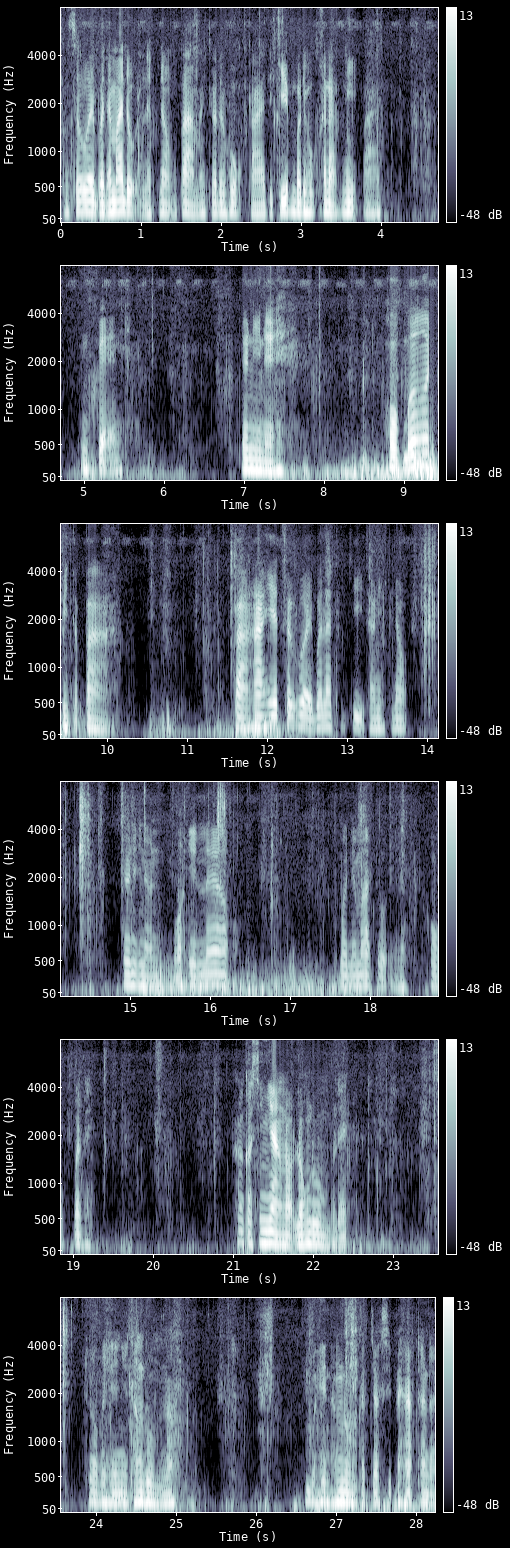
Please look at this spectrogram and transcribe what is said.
มันเสื้อวยบ่ได้มาโดดเลยพี่น้องป่ามันก็ได้หกตายตะกี้มันบ่ได้หกขนาดนี้ป่ามันแปลนเดี๋ยวนี้เลยหกเบิดมีแต่ป่าป่าหาเฮ็ดเสะเอ่ยเบิดละทุกกี่เท่านี้พี่น้องเดี๋ยวนี้นั่นบ่เห็นแล้วบ่ได้มาโดดเลยหกเบิดเลยเฮาก็สิย่างเลาะลงรุมบ่ได้ เดี๋ยวไปเห็นอยู่ทางรุมเนาะบ่เห็นทางรุมก็จักสิไปหาทางใด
